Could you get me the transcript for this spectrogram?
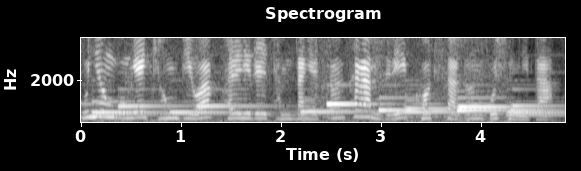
운현궁의 경비와 관리를 담당했던 사람들이 거처하던 곳입니다.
